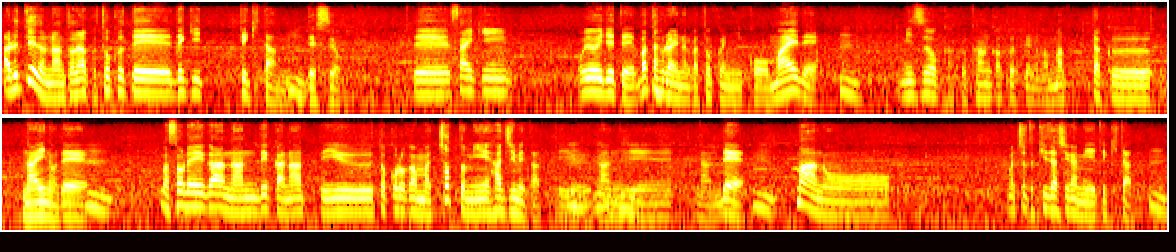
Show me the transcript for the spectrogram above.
ある程度なんとなく特定できてきたんですよ、で最近泳いでてバタフライなんか特にこう前でうんうん。水をかく感覚っていうのが全くないので、うんまあ、それがなんでかなっていうところがまあちょっと見え始めたっていう感じなんで、うん。まああのーまあ、ちょっと兆しが見えてきたっうん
